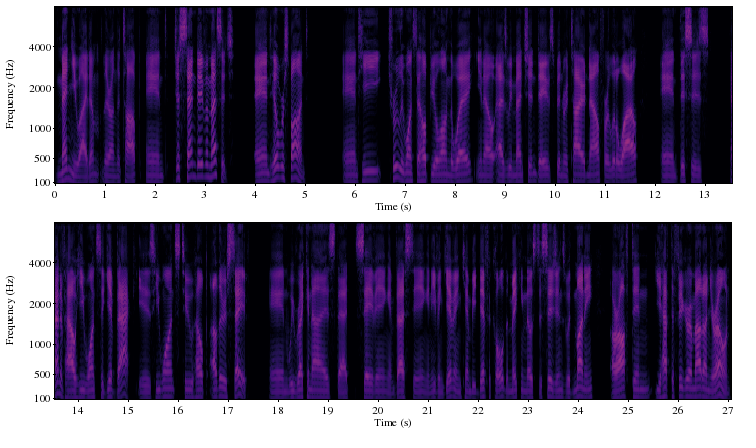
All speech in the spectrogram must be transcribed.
menu item there on the top, and just send Dave a message and he'll respond. And he truly wants to help you along the way. You know, as we mentioned, Dave's been retired now for a little while, and this is kind of how he wants to give back is he wants to help others save. And we recognize that saving, investing, and even giving can be difficult, and making those decisions with money are often, you have to figure them out on your own.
